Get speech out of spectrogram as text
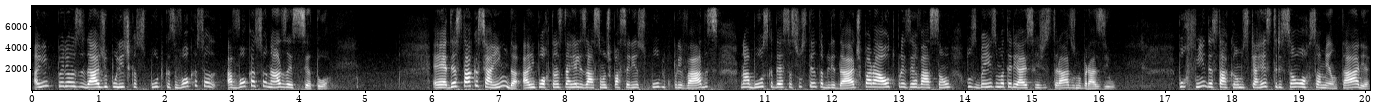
a imperiosidade de políticas públicas vocacionadas a esse setor. É, Destaca-se ainda a importância da realização de parcerias público-privadas na busca dessa sustentabilidade para a autopreservação dos bens materiais registrados no Brasil. Por fim, destacamos que a restrição orçamentária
